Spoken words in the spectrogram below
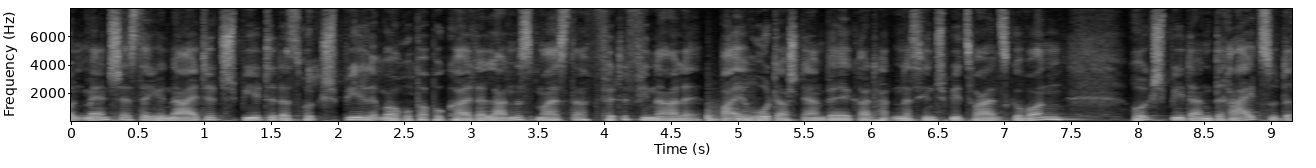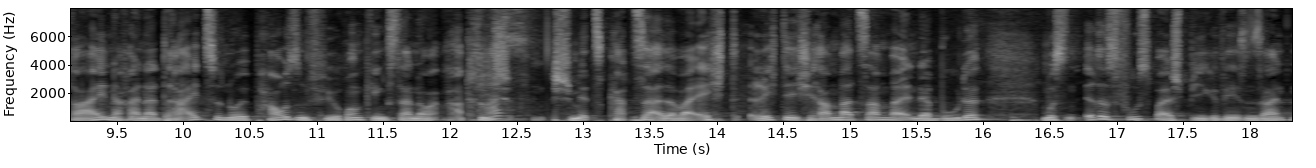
Und Manchester United spielte das Rückspiel im Europapokal der Landesmeister, Viertelfinale bei Roter Stern Belgrad, hatten das Hinspiel 2-1 gewonnen. Rückspiel dann 3 zu 3. Nach einer 3 zu 0 Pausenführung ging es dann noch ab wie Krass. Sch- Schmitz Katze, also war echt richtig Rambazamba in der Bude. Muss ein irres Fußballspiel gewesen sein.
